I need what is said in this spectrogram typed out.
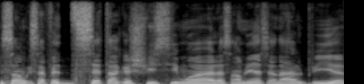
Il me semble que ça fait 17 ans que je suis ici, moi, à l'Assemblée nationale, puis euh,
